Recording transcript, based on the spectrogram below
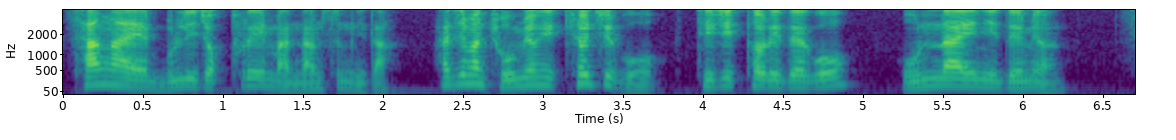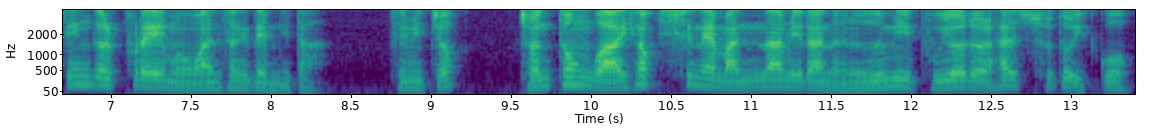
상하의 물리적 프레임만 남습니다. 하지만 조명이 켜지고 디지털이 되고 온라인이 되면 싱글 프레임은 완성이 됩니다. 재밌죠? 전통과 혁신의 만남이라는 의미 부여를 할 수도 있고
